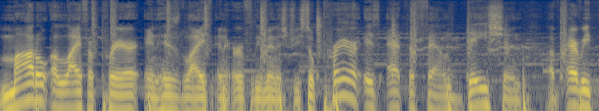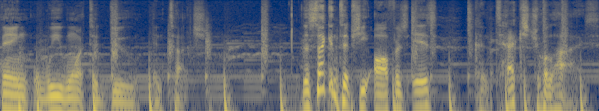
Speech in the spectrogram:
model a life of prayer in his life and earthly ministry. So prayer is at the foundation of everything we want to do and touch. The second tip she offers is contextualize.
